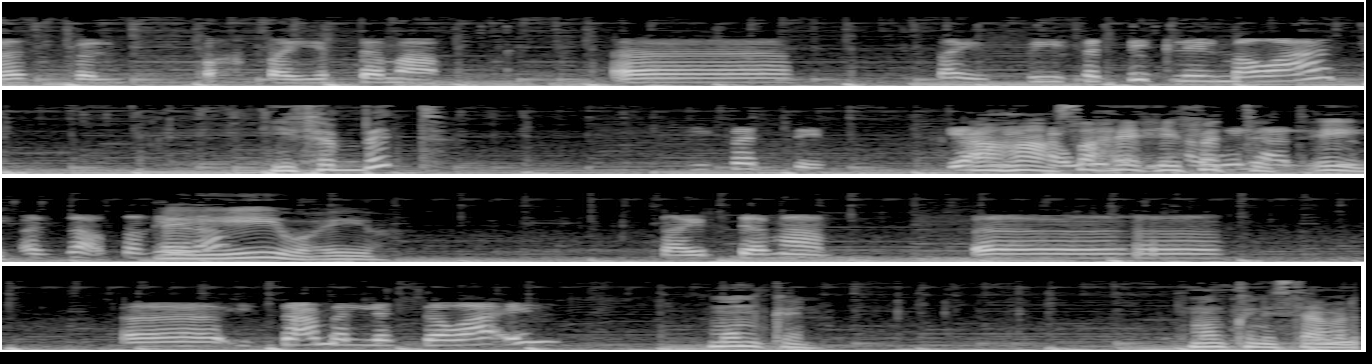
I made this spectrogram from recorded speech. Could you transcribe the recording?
بس في المطبخ. طيب تمام. آه طيب بيفتت لي المواد؟ يثبت؟ يفتت. أها، يحولها- صحيح، يفتت، يحولها إيه. لأجزاء صغيرة؟ أيوة أيوة. طيب تمام. آه آه يستعمل للسوائل؟ ممكن. ممكن يستعمل ممكن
